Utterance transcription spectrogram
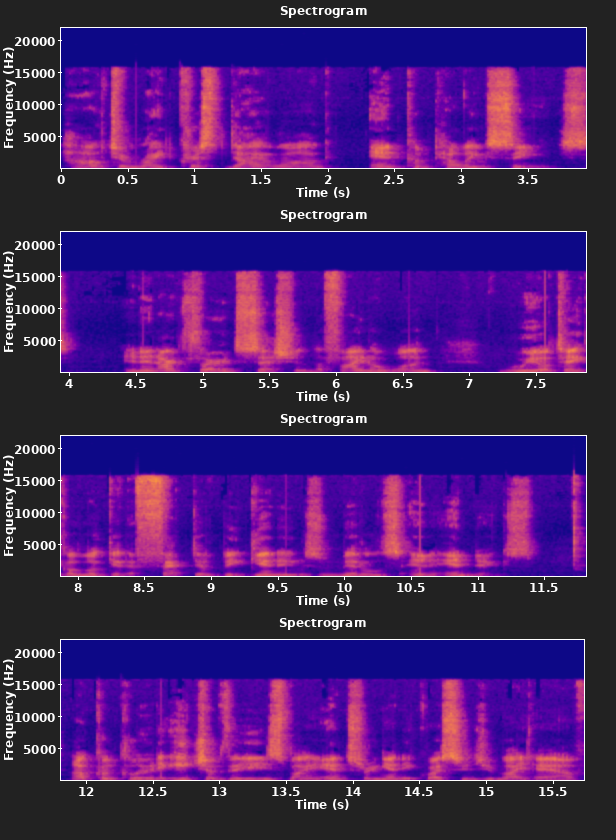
how to write crisp dialogue and compelling scenes. And in our third session, the final one, We'll take a look at effective beginnings, middles, and endings. I'll conclude each of these by answering any questions you might have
